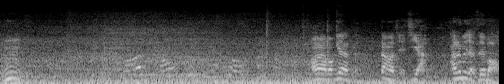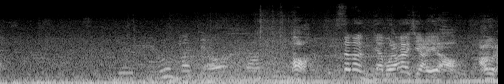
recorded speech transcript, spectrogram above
嗯。哎呀，我记得等我姐姐啊，啊你要食这无？我唔捌食，我唔捌。哦，什么物件无人爱食的哦？好。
